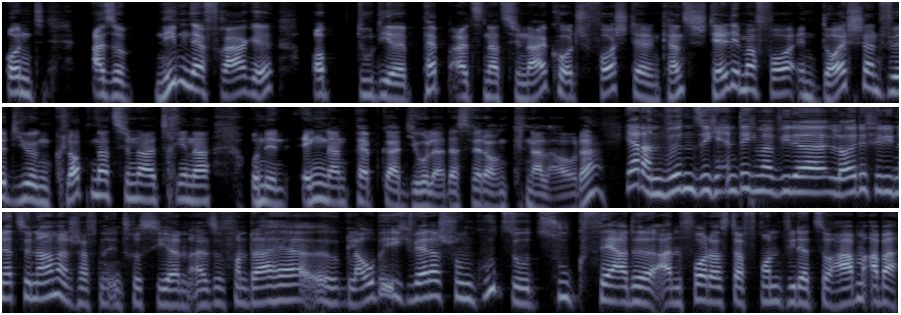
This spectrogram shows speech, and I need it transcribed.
Und also neben der Frage, ob du dir Pep als Nationalcoach vorstellen kannst, stell dir mal vor, in Deutschland wird Jürgen Klopp Nationaltrainer und in England Pep Guardiola. Das wäre doch ein Knaller, oder? Ja, dann würden sich endlich mal wieder Leute für die Nationalmannschaften interessieren. Also von daher äh, glaube ich, wäre das schon gut, so Zugpferde an vorderster Front wieder zu haben. Aber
